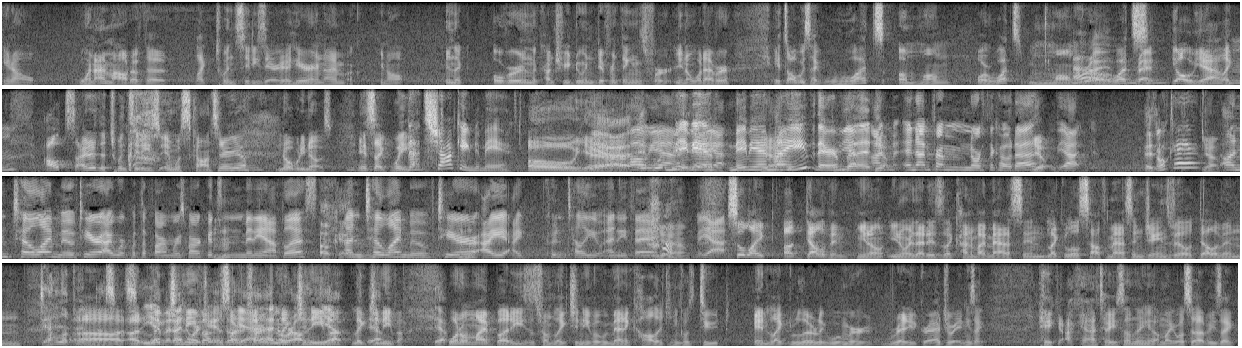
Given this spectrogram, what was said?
you know, when I'm out of the like Twin Cities area here, and I'm, uh, you know, in the over in the country doing different things for you know whatever, it's always like, what's a Hmong or what's Hmong Oh. or Right, what's right. oh yeah, like mm-hmm. outside of the Twin Cities and Wisconsin area, nobody knows. It's like wait, That's shocking to me. oh yeah. Yeah. Oh, yeah. Maybe yeah, I'm yeah. maybe I'm Yeah. naive there, Yeah, but I'm, and I'm from North Dakota. Yep. Yeah. It- Okay. Yeah. Until I moved here, I work with the farmers markets in Minneapolis. Okay. Until I moved here, I, I couldn't tell you anything. Yeah. Yeah. So like uh, Delavan, you know, you know where that is, like kind of by Madison, like a little south of Madison, Janesville, Delavan. Delavan Uh, uh, yeah, Lake but I know where Geneva. Sorry, yeah, sorry, I know Lake Geneva. yeah, Lake yeah. Geneva. Yep. One of my buddies is from Lake Geneva. We met in college, and he goes, "Dude," and like literally when we are ready to graduate, and he's like, "Hey, can I tell you something?" I'm like, "What's up?" He's like,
